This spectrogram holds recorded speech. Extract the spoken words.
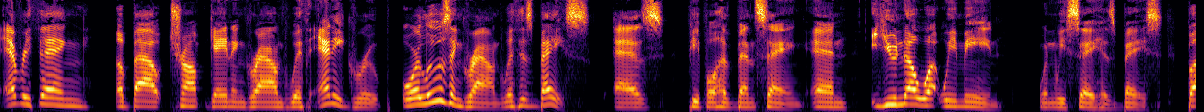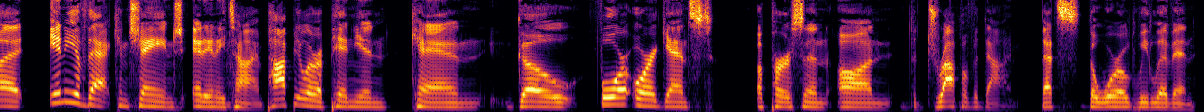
everything about Trump gaining ground with any group or losing ground with his base, as people have been saying. And you know what we mean when we say his base. But any of that can change at any time. Popular opinion can go for or against a person on the drop of a dime. That's the world we live in.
